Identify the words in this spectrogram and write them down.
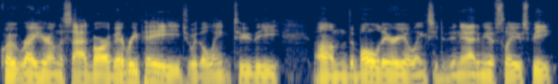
Quote right here on the sidebar of every page with a link to the um, the bold area links you to the anatomy of slave speak.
